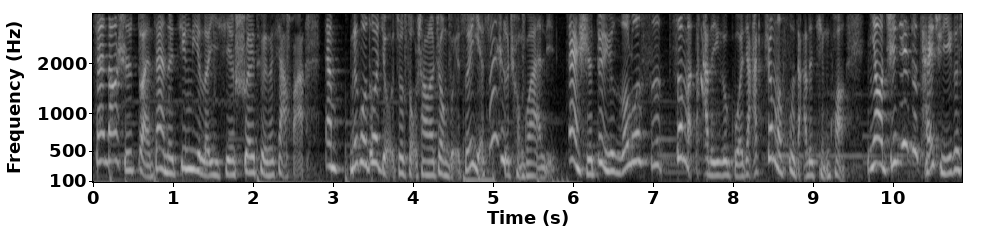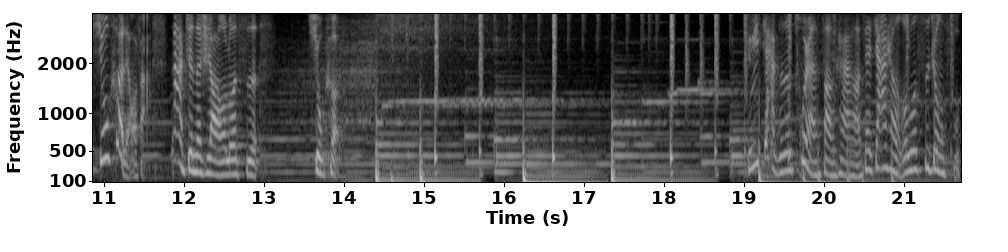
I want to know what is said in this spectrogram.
虽然当时短暂的经历了一些衰退和下滑，但没过多久就走上了正轨，所以也算是个成功案例。但是对于俄罗斯这么大的一个国家，这么复杂的情况，你要直接就采取一个休克疗法，那真的是让俄罗斯。休克。由于价格的突然放开，哈，再加上俄罗斯政府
